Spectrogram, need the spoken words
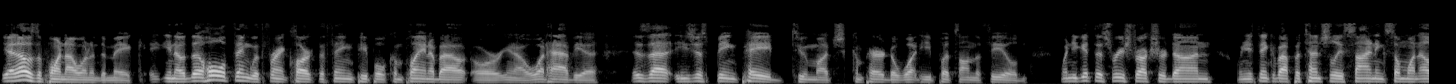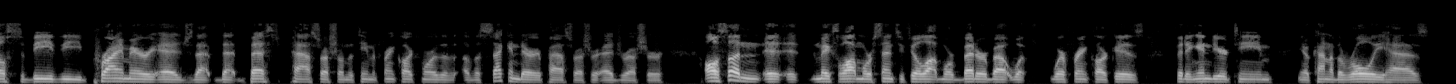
Yeah, that was the point I wanted to make. You know, the whole thing with Frank Clark, the thing people complain about or, you know, what have you, is that he's just being paid too much compared to what he puts on the field. When you get this restructure done, when you think about potentially signing someone else to be the primary edge, that, that best pass rusher on the team, and Frank Clark's more of, the, of a secondary pass rusher, edge rusher, all of a sudden it, it makes a lot more sense. You feel a lot more better about what, where Frank Clark is fitting into your team, you know, kind of the role he has.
